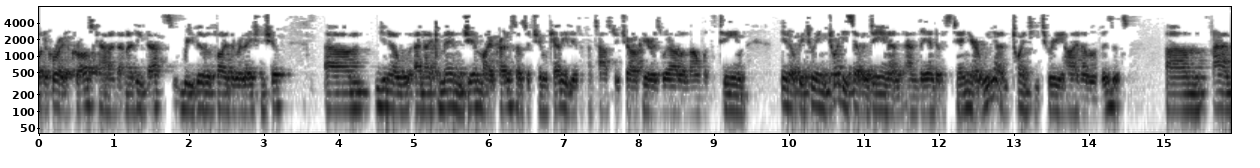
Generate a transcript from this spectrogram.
but right across Canada. And I think that's revivified the relationship. Um, you know, and I commend Jim, my predecessor, Jim Kelly, did a fantastic job here as well, along with the team. You know, between 2017 and, the end of his tenure, we had 23 high level visits. Um, and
